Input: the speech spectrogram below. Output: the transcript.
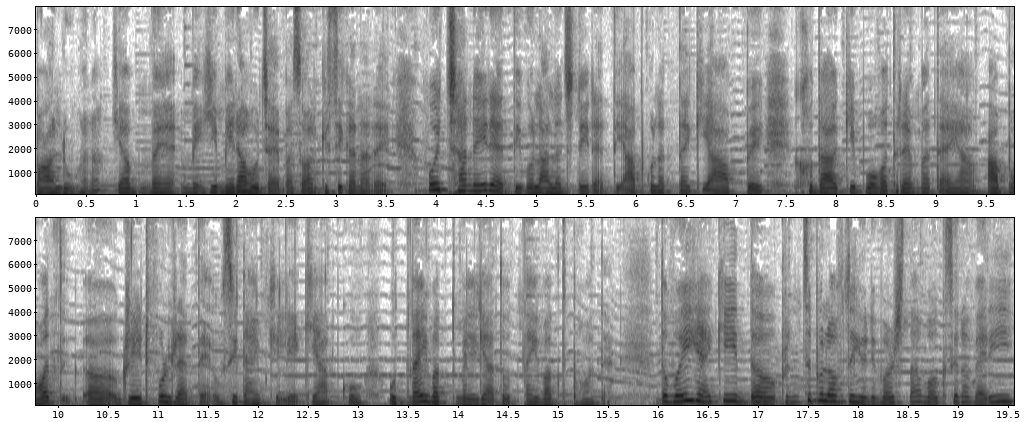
पा लूँ है ना? कि अब मैं, मैं ये मेरा हो जाए बस और किसी का ना रहे। वो इच्छा नहीं रहती वो लालच नहीं रहती। आपको लगता है कि आप पे खुदा की बहुत रहमत है या आप बहुत ग्रेटफुल रहते हैं उसी टाइम के लिए कि आपको उतना ही वक्त मिल गया तो उतना ही वक्त बहुत है। तो वही है कि the principle of the universe ना works in a very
